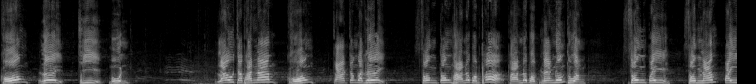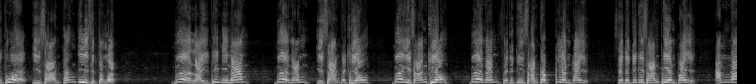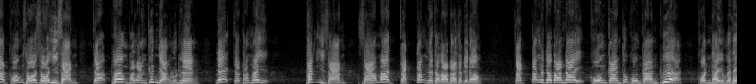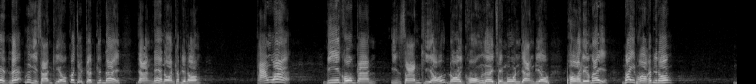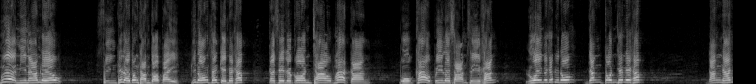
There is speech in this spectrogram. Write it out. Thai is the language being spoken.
โขงเลยชีมูล เราจะผันน้ำโขง จากจังหวัดเลย ส่งตรงผ่านระบบท่อ ผ่านระบบแรงโน้มถ่วง ส่งไปส่งน้ำไปทั่วอีสานทั้ง 20 จังหวัด เมื่อไหรที่มีน้ำเมื่อนั้นอีสานจะเขียว เมื่ออีสานเขียว เมื่อนั้นเศรษฐกิจอีสานจะเปลี่ยนไป เศรษฐกิจอีสานเปลี่ยนไปอำนาจของสสอีสานจะเพิ่มพลังขึ้นอย่างรุนแรง และจะทำให้พรรคอีสาน สามารถจัดตั้งรัฐบาลได้ครับพี่น้อง จัดตั้งรัฐบาลได้ โครงการทุกโครงการเพื่อคนไทยประเทศ และเพื่ออีสานเขียวก็จะเกิดขึ้นได้อย่างแน่นอนครับพี่น้อง ถามว่ามีโครงการอีสานเขียวโดยโขงเลยชัยมูลอย่างเดียว พอหรือไม่ไม่พอครับพี่น้อง เมื่อมีน้ำแล้ว สิ่งที่เราต้องทำต่อไป พี่น้องสังเกตไหมครับ เกษตรกรชาวภาคกลาง ปลูกข้าวปีละสามสี่ครั้ง รวยไหมครับพี่น้อง ยังจนใช่ไหมครับ ดังนั้น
